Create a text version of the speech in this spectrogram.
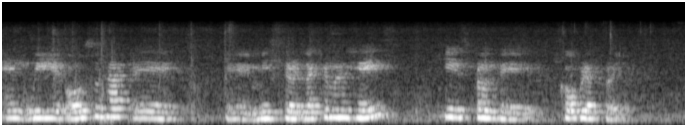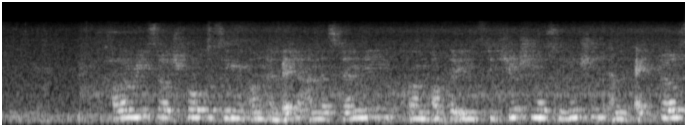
And we also have uh, uh, Mr. Lackerman Hayes. He is from the Cobra project. Our research focusing on a better understanding um, of the institutional solutions and actors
